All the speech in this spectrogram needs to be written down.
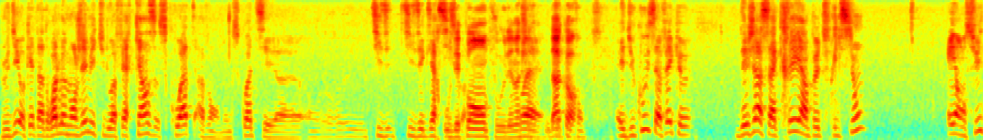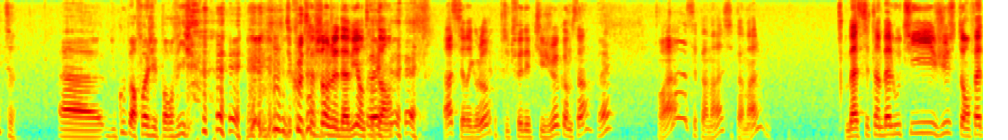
je me dis, ok, tu as le droit de le manger, mais tu dois faire 15 squats avant. Donc, squat, c'est euh, petits, petits exercices. Ou des quoi. pompes ou des machins. Ouais, D'accord. Et du coup, ça fait que déjà, ça crée un peu de friction. Et ensuite, euh, du coup, parfois, j'ai pas envie. du coup, t'as changé d'avis entre temps. Ah, c'est rigolo. Tu te fais des petits jeux comme ça Ouais. Ouais, c'est pas mal, c'est pas mal. Bah, c'est un bel outil. Juste, en fait,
